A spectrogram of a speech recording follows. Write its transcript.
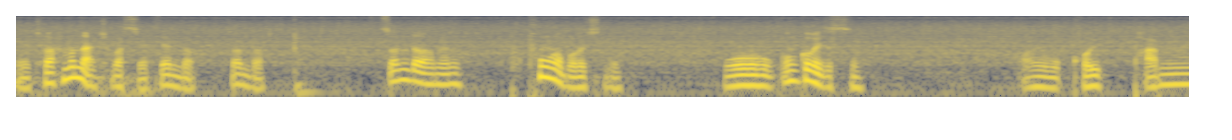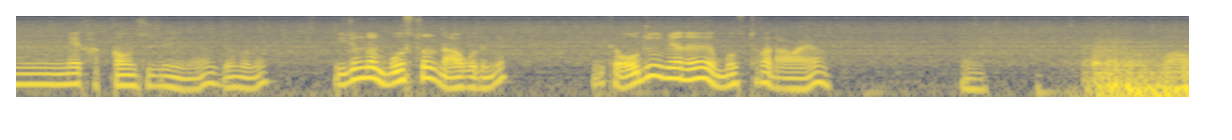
네, 저 한 번도 안 쳐봤어요. Thunder, thunder. Thunder 하면 폭풍우가 벌어진대. 오, 껌껌해졌어. 아유, 뭐 거의 밤에 가까운 수준이네요. 이 정도는. 이 정도면 몬스터도 나오거든요. 이렇게 어두우면은 몬스터가 나와요. 네. Wow.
